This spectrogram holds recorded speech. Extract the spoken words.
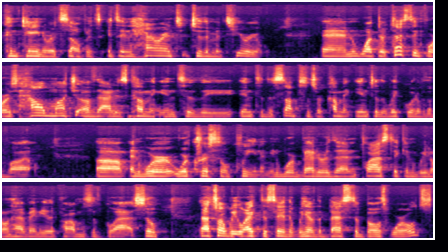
container itself. It's it's inherent to the material. And what they're testing for is how much of that is coming into the into the substance or coming into the liquid of the vial. Um, and we're we're crystal clean. I mean, we're better than plastic, and we don't have any of the problems of glass. So that's why we like to say that we have the best of both worlds.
